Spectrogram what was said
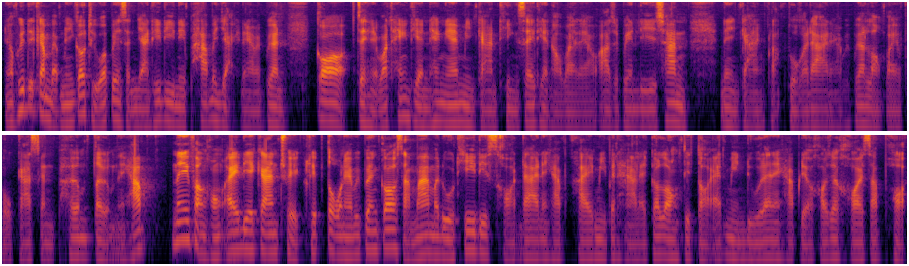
นะพฤติกรรมแบบนี้ก็ถือว่าเป็นสัญญาณที่ดีในภาพใหญ่นะครับเพื่อนก็จะเห็นว่าแท่งเทียนแท่งนี้มีการทิ้งไส้เทียนเอาไว้แล้ว อาจจะเป็นรีชั่นในการกลับตัวก็ได้นะครับเพื่อนๆลองไปโฟกัสกันเพิ่มเติมนะครับในฝั่งของไอเดียการเทรดคริปโตเนี่ยเพื่อนๆก็สามารถมาดูที่ Discord ได้นะครับ ใครมีปัญหาอะไรก็ลองติดต่อแอดมินดูได้นะครับ เดี๋ยวเขาจะคอยซัพพอร์ต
